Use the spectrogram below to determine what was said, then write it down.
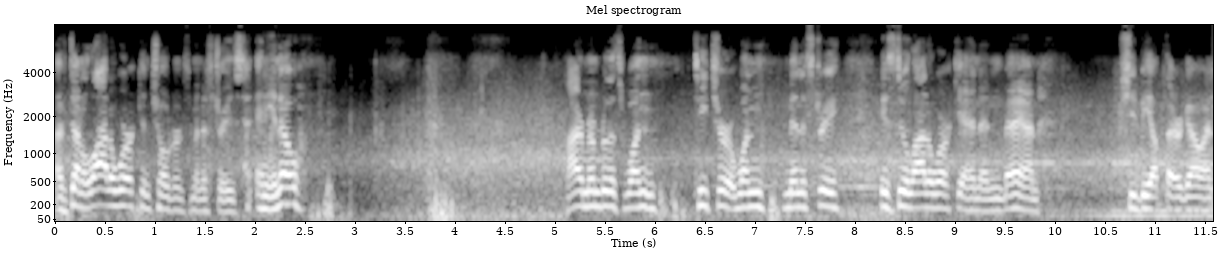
I've done a lot of work in children's ministries, and you know, I remember this one teacher at one ministry used to do a lot of work in, and man, she'd be up there going,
